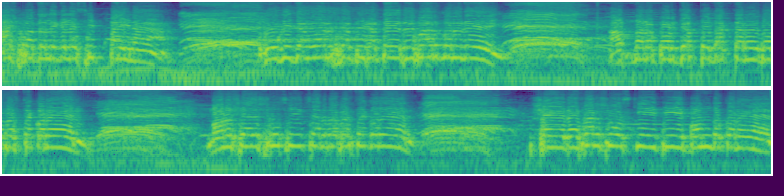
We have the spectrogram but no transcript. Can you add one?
হাসপাতালে গেলে সিট পাই না। রোগী যাওয়ার সাথে সাথে রেফার করে দেয়। আপনারা পর্যাপ্ত ডাক্তারের ব্যবস্থা করেন। মানুষের সুচিকিৎসার ব্যবস্থা করেন। সেই রেফার সংস্কৃতি বন্ধ করেন।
